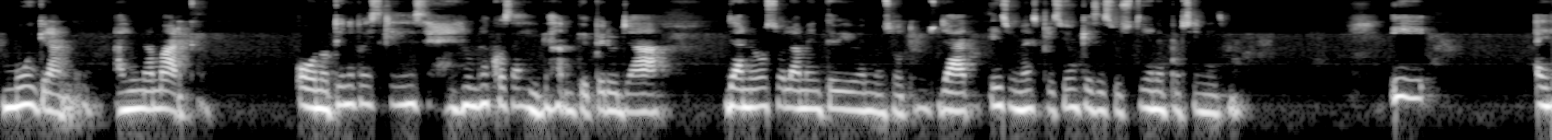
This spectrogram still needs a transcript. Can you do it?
muy grande, hay una marca, o no tiene pues que ser una cosa gigante, pero ya, ya no solamente vive en nosotros, ya es una expresión que se sostiene por sí misma. Y es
